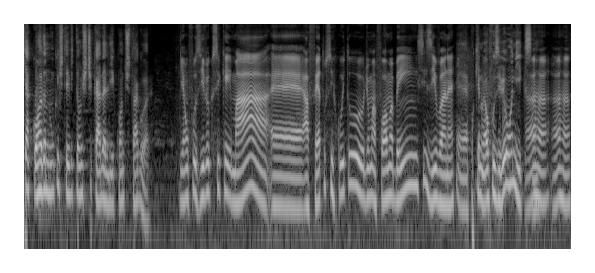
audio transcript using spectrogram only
que a corda nunca esteve tão esticada ali quanto está agora. E é um fusível que se queimar é, afeta o circuito de uma forma bem incisiva, né? É, porque não é o fusível Onix. Aham, né? aham.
